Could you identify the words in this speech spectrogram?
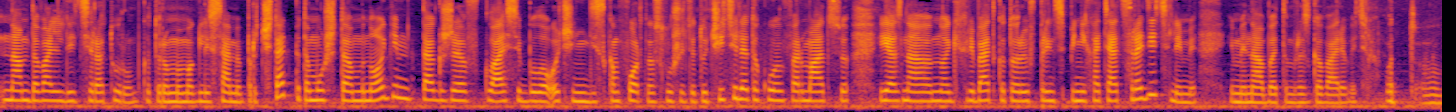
нам давали литературу, которую мы могли сами прочитать, потому что многим также в классе было очень дискомфортно слушать от учителя такую информацию. Я знаю многих ребят, которые, в принципе, не хотят с родителями именно об этом разговаривать. Вот э,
